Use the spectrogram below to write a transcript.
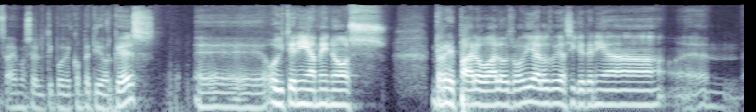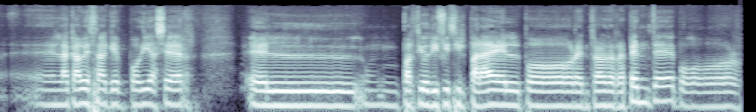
Sabemos el tipo de competidor que es. Eh, hoy tenía menos reparo al otro día. El otro día sí que tenía eh, en la cabeza que podía ser un partido difícil para él por entrar de repente, por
